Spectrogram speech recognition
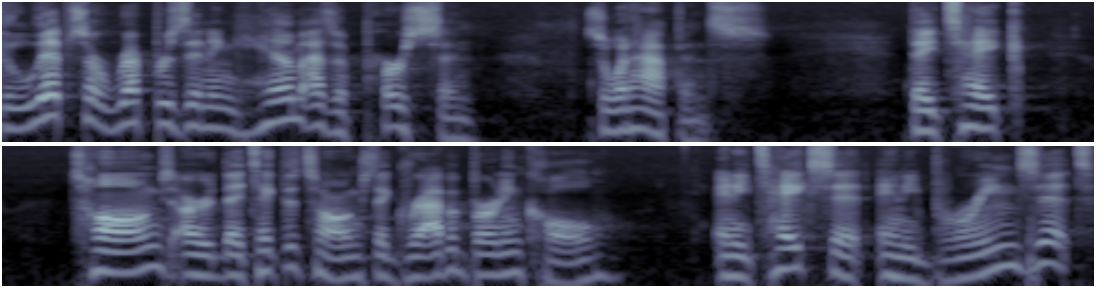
the lips are representing him as a person. So what happens? They take tongs, or they take the tongs, they grab a burning coal, and he takes it and he brings it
